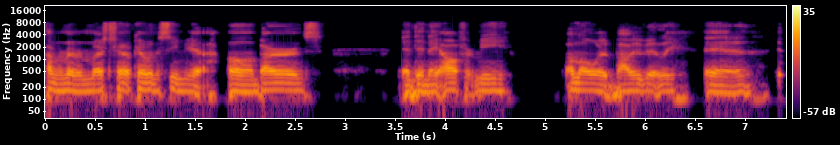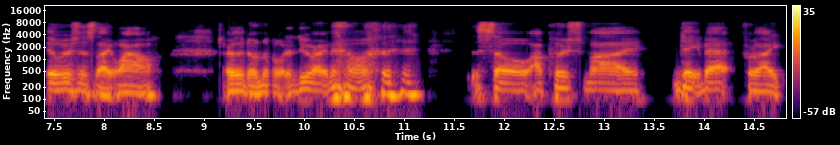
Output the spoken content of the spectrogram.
I remember Muschamp coming to see me at um, Byrnes. And then they offered me along with Bobby Bentley. And it was just like, wow, I really don't know what to do right now. so I pushed my date back for like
